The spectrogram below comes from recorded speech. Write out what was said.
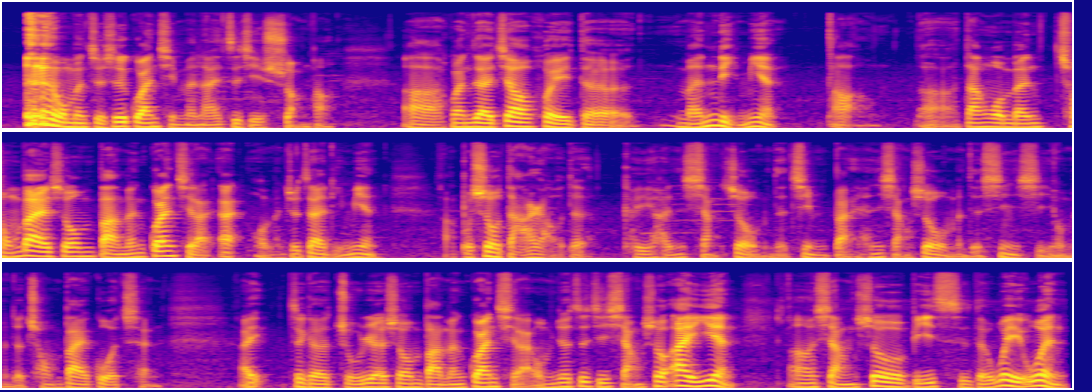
我们只是关起门来自己爽？哈啊，关在教会的门里面啊啊，当我们崇拜的时候，我们把门关起来，哎，我们就在里面。不受打扰的，可以很享受我们的敬拜，很享受我们的信息，我们的崇拜过程。哎，这个主日的时候，我们把门关起来，我们就自己享受爱宴，呃，享受彼此的慰问，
